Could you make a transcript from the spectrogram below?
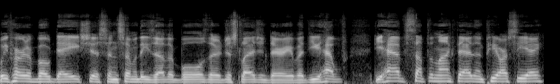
we've heard of Bodacious and some of these other bulls that are just legendary. But do you have do you have something like that in the PRCA?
